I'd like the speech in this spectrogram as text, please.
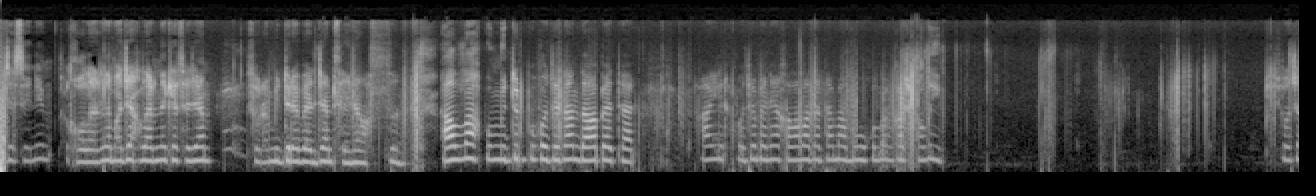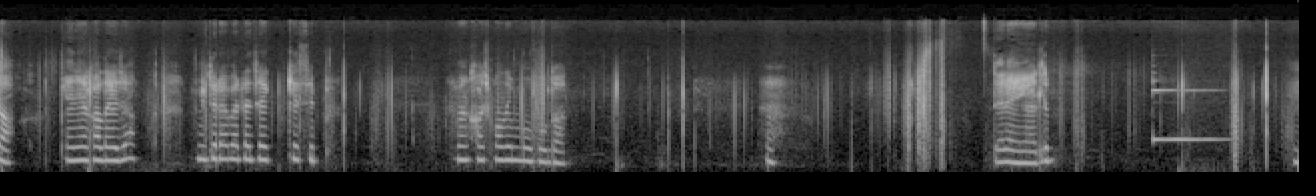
Önce senin kollarını bacaklarını keseceğim. Sonra müdüre vereceğim seni assın. Allah bu müdür bu hocadan daha beter. Hayır hoca beni yakalamadan hemen bu okuldan kaçmalıyım. Pis hoca beni yakalayacak. Müdüre verecek kesip. Hemen kaçmalıyım bu okuldan. Heh. Nereye geldim? Hı.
